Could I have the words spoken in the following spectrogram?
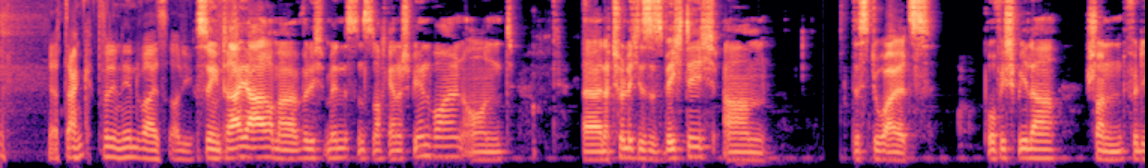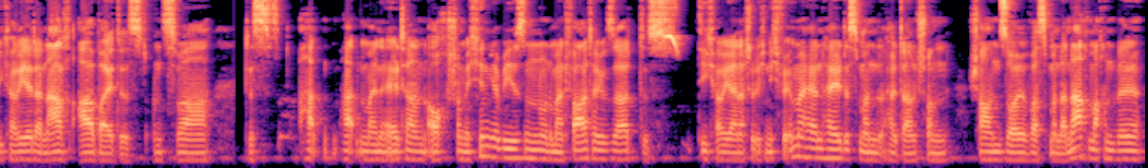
ja, danke für den Hinweis, Olli. Deswegen drei Jahre mal würde ich mindestens noch gerne spielen wollen und äh, natürlich ist es wichtig, ähm, dass du als Profispieler schon für die Karriere danach arbeitest. Und zwar, das hat, hatten meine Eltern auch schon mich hingewiesen oder mein Vater gesagt, dass die Karriere natürlich nicht für immer hinhält, dass man halt dann schon schauen soll, was man danach machen will.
